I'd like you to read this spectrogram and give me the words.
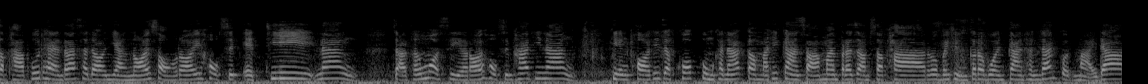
สภาผู้แทนราษฎรอย่างน้อย 261 ที่นั่ง จากทั้งหมด 465 ที่นั่ง เพียงพอที่จะควบคุมคณะกรรมาการสามัญประจำสภารวมไปถึงกระบวนการทางด้านกฎหมายได้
